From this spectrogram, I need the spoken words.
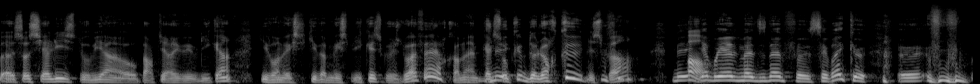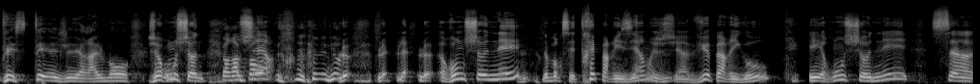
euh, socialiste ou bien au Parti républicain, qui, vont qui va m'expliquer ce que je dois faire quand même. Qu'elle s'occupe de leur cul, n'est-ce pas? Mais oh. Gabriel Matzneff, c'est vrai que vous pestez généralement. Je ronchonne. Par rapport... le, le, ronchonner, d'abord c'est très parisien. Moi je suis un vieux parigot et ronchonner, ça,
